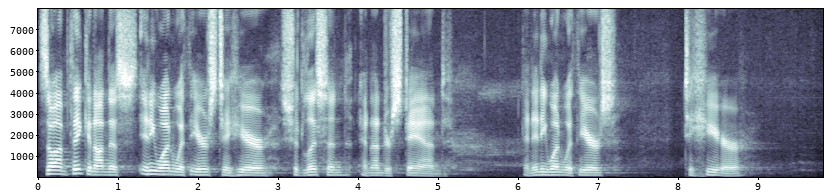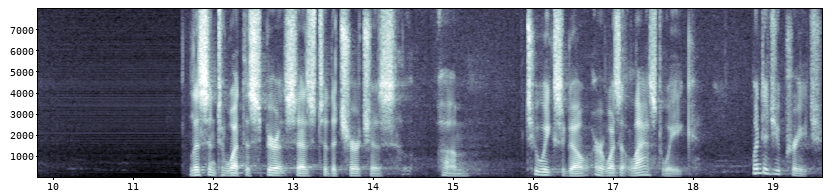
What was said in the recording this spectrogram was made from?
So I'm thinking on this anyone with ears to hear should listen and understand. And anyone with ears to hear, listen to what the Spirit says to the churches. Um, two weeks ago, or was it last week? When did you preach?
